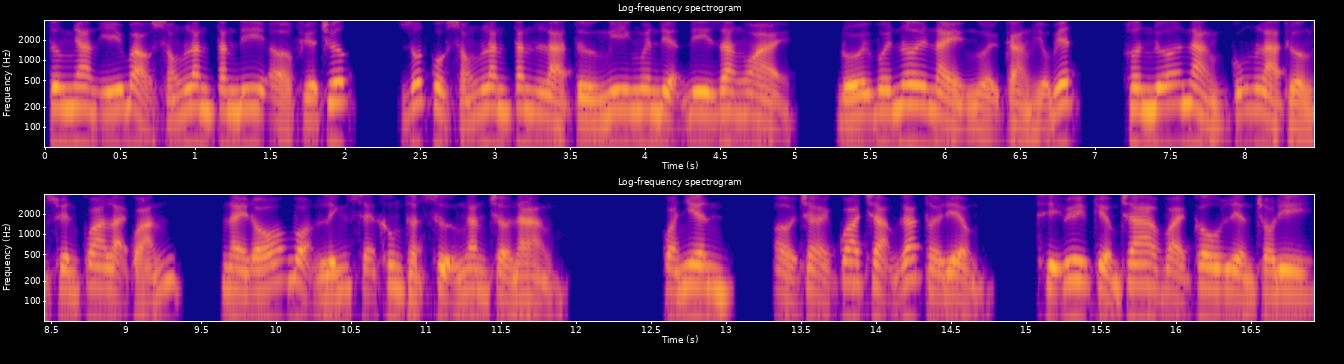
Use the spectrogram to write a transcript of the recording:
Tương Nhan ý bảo sóng lăn tăn đi ở phía trước, rốt cuộc sóng lăn tăn là từ nghi nguyên điện đi ra ngoài, đối với nơi này người càng hiểu biết, hơn nữa nàng cũng là thường xuyên qua lại quán, này đó bọn lính sẽ không thật sự ngăn trở nàng. Quả nhiên, ở trải qua trạm gác thời điểm, thị uy kiểm tra vài câu liền cho đi,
